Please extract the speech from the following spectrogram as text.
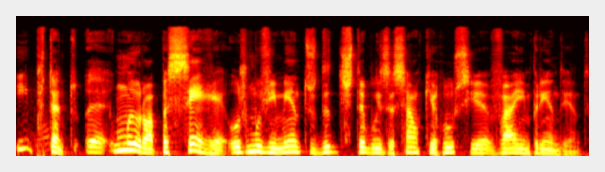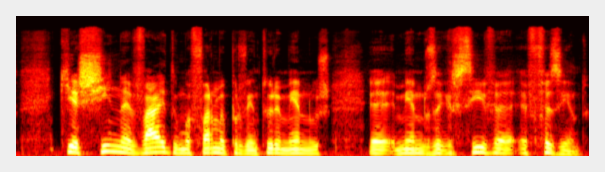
E, portanto, eh, uma Europa cega os movimentos de destabilização que a Rússia vai empreendendo, que a China vai, de uma forma porventura menos, eh, menos agressiva, eh, fazendo.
